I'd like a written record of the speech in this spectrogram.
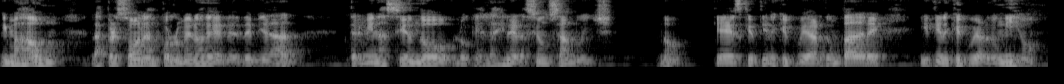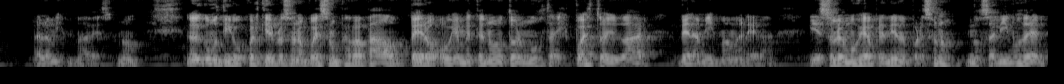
Y más aún, las personas, por lo menos de, mi edad, terminan siendo lo que es la generación sándwich, ¿no? Que es que tienes que cuidar de un padre y tienes que cuidar de un hijo a la misma vez, ¿no? como te digo, cualquier persona puede ser un papapado, pero obviamente no todo el mundo está dispuesto a ayudar de la misma manera. Y eso lo hemos ido aprendiendo, por eso nos, nos salimos de,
